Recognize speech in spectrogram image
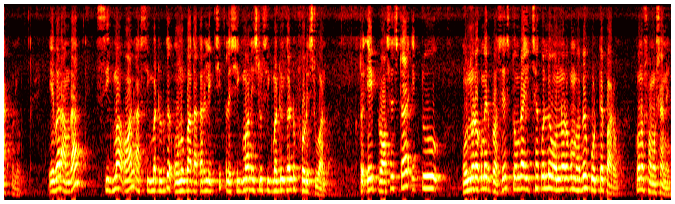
এক হলো। এবার আমরা সিগমা ওয়ান আর সিগমা টুকে অনুপাত আকারে লিখছি। তাহলে sigma one is two sigma two equal to four is two one তো এই প্রসেসটা একটু অন্য রকমের প্রসেস তোমরা ইচ্ছা করলে অন্য অন্যরকমভাবেও করতে পারো, কোনো সমস্যা নেই।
